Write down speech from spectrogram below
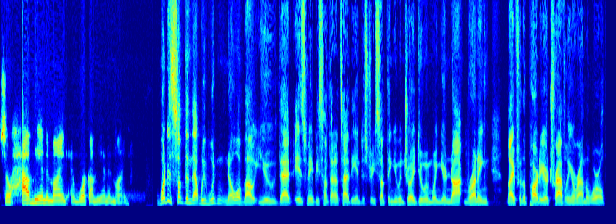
So have the end in mind and work on the end in mind. what is something that we wouldn't know about you that is maybe something outside the industry, something you enjoy doing when you're not running Life for the Party or traveling around the world?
